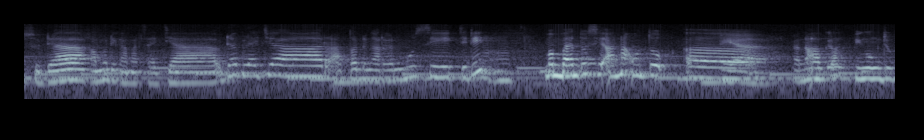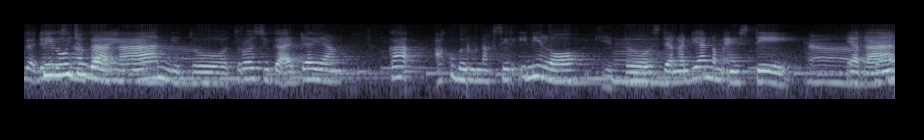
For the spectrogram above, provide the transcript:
sudah kamu di kamar saja, udah belajar atau dengarkan musik. Jadi Mm-mm. membantu si anak untuk Iya, karena apa? bingung juga dia bingung harus juga ngapain. kan Nah. gitu. Terus juga ada yang Kak, aku baru naksir ini loh gitu. Hmm. Sedangkan dia 6 SD Nah, ya kan?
